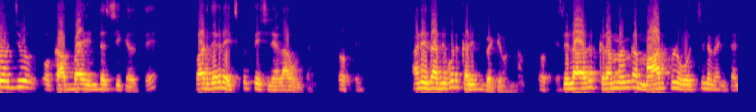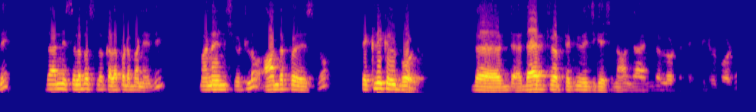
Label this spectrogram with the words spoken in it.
రోజు ఒక అబ్బాయి ఇండస్ట్రీకి వెళ్తే వాడి దగ్గర ఎక్స్పెక్టేషన్ ఎలా ఉంటుంది? ఓకే. అనే దాన్ని కూడా కలిపి పెట్టి ఉన్నాం. ఇలాగా క్రమంగా మార్పులు వచ్చిన వెంటనే దాన్ని సిలబస్లో కలపడం అనేది మన ఇన్స్టిట్యూట్లో ఆంధ్రప్రదేశ్లో technical board director of technical education అండర్లో టెక్నికల్ బోర్డు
